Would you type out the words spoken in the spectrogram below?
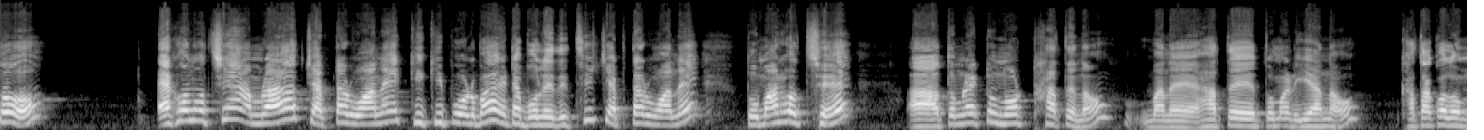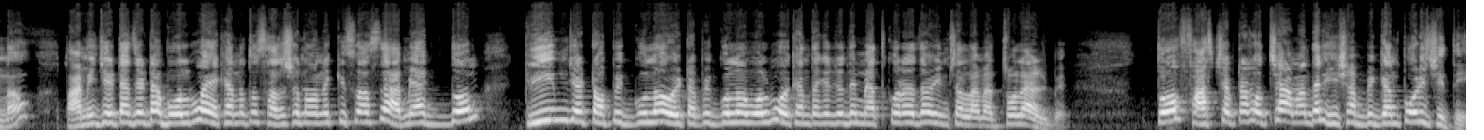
তো এখন হচ্ছে আমরা চ্যাপ্টার ওয়ানে কি কি পড়বা এটা বলে দিচ্ছি। চ্যাপ্টার ওয়ানে তোমার হচ্ছে তোমরা একটু নোট হাতে নাও মানে হাতে তোমার ইয়া নাও। খাতা কলম নাও। তো আমি যেটা যেটা বলব, এখানে তো সাজেশনে অনেক কিছু আছে। আমি একদম ক্রিম যে টপিকগুলো ওই টপিকগুলো বলব, ওইখান থেকে যদি ম্যাথ করে দাও, ইনশাল্লাহ ম্যাথ চলে আসবে। তো ফার্স্ট চ্যাপ্টার হচ্ছে আমাদের হিসাব বিজ্ঞান পরিচিতি।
